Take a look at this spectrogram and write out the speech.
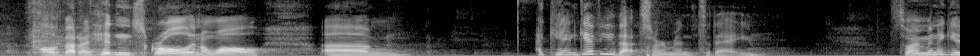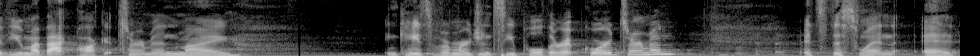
all about a hidden scroll in a wall. Um, I can't give you that sermon today. So I'm going to give you my back pocket sermon, my in case of emergency pull the ripcord sermon. It's this one. It,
